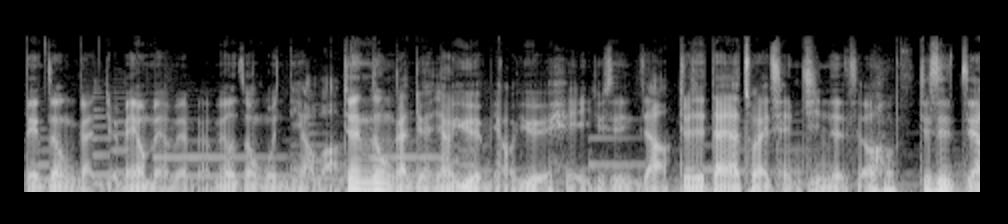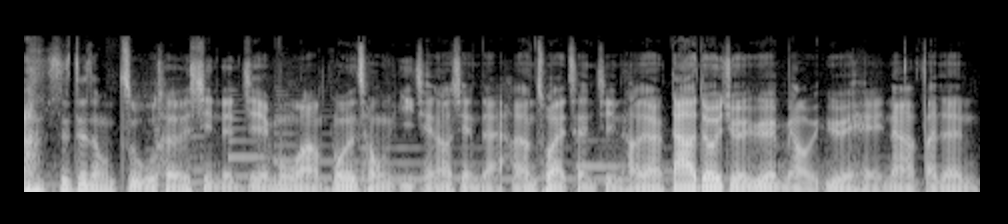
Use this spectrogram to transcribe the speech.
的这种感觉？没有没有没有没有没有这种问题，好不好？就是这种感觉很像越描越黑，就是你知道，就是大家出来澄清的时候，就是只要是这种组合型的节目啊，或者从以前到现在，好像出来澄清，好像大家都会觉得越描越黑。那反正。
